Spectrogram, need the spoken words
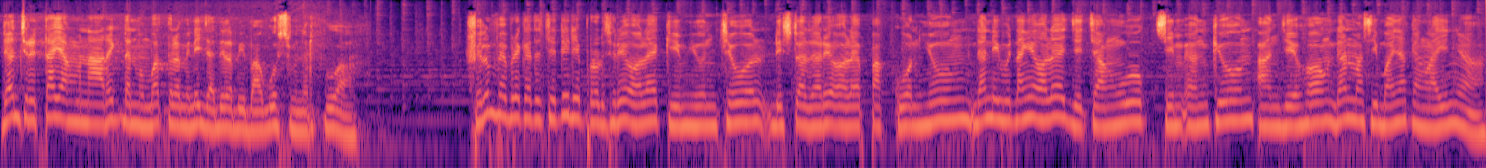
Dan cerita yang menarik dan membuat film ini jadi lebih bagus menurut gua. Film Fabricated City diproduksi oleh Kim Yoon Chul, disutradari oleh Park Kwon Hyung, dan dibintangi oleh Jae Chang Wook, Sim Eun Kyun, An Jae Hong, dan masih banyak yang lainnya.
